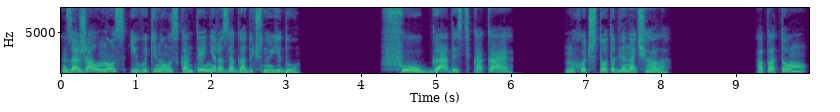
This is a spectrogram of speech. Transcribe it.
Зажал нос и выкинул из контейнера загадочную еду. Фу, гадость какая! Ну, хоть что-то для начала. А потом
